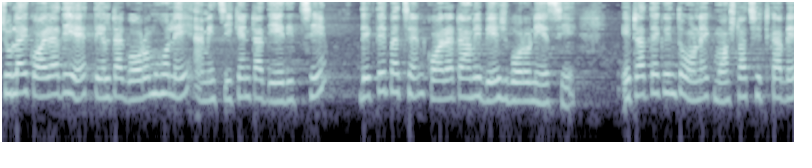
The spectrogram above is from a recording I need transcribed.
চুলায় কয়রা দিয়ে তেলটা গরম হলেই আমি চিকেনটা দিয়ে দিচ্ছি। দেখতেই পাচ্ছেন, কয়রাটা আমি বেশ বড় নিয়েছি। এটাতে কিন্তু অনেক মশলা ছিটকাবে,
